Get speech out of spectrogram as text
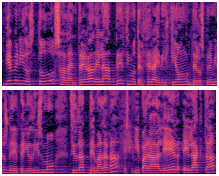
Bienvenidos todos a la entrega de la decimotercera edición de los premios de periodismo Ciudad de Málaga. Y para leer el acta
